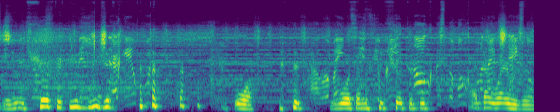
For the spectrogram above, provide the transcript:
Ничего тут не будет. О, вот оно, что-то тут. А давай уже.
